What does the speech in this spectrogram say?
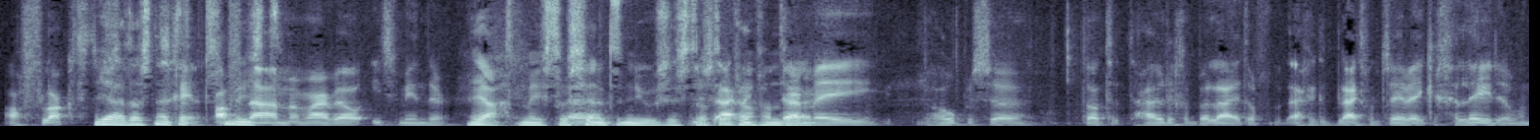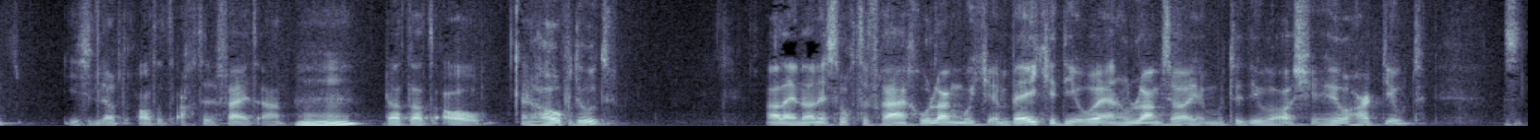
afvlakt. Dus Ja, dat is net geen het meest- afname, maar wel iets minder. Ja, het meest recente nieuws is dat dus hè, van eigenlijk daarmee hopen ze dat het huidige beleid, of eigenlijk het beleid van twee weken geleden, want je loopt altijd achter de feiten aan, Mhm. dat dat al een hoop doet. Alleen dan is nog de vraag, hoe lang moet je een beetje duwen en hoe lang zou je moeten duwen als je heel hard duwt? Dus het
